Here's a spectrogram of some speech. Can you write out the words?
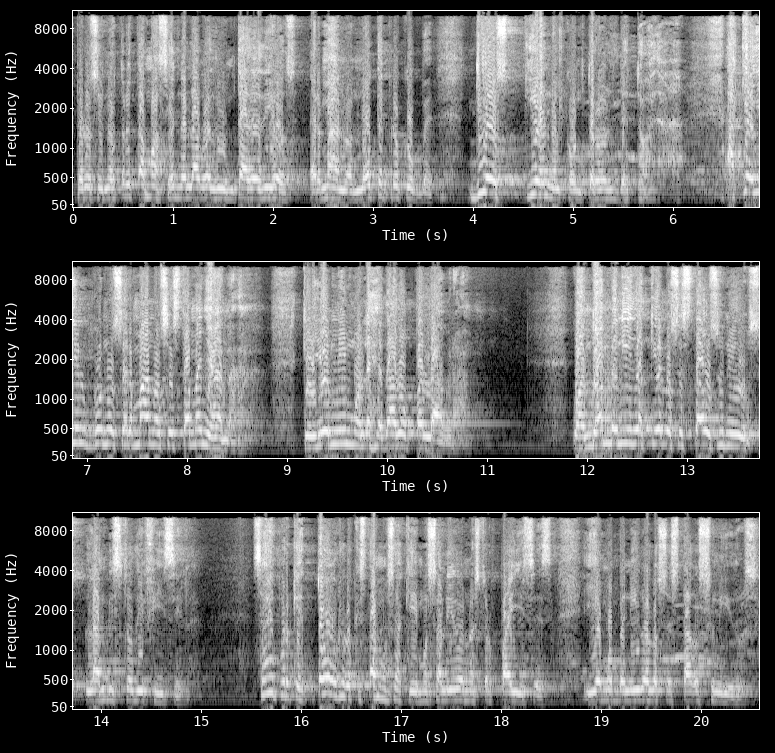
Pero si nosotros estamos haciendo la voluntad de Dios, hermano, no te preocupes. Dios tiene el control de todo. Aquí hay algunos hermanos esta mañana que yo mismo les he dado palabra. Cuando han venido aquí a los Estados Unidos, la han visto difícil. ¿Sabe por qué? Todos los que estamos aquí hemos salido de nuestros países y hemos venido a los Estados Unidos.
